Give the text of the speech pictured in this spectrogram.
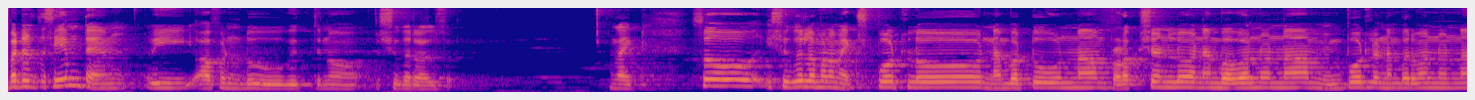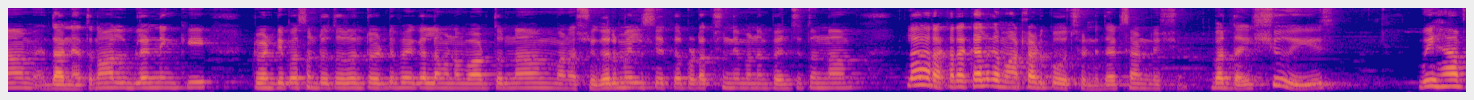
But at the same time we often do with no sugar also right so ఈ షుగర్లో మనం ఎక్స్పోర్ట్లో నెంబర్ టూ ఉన్నాం ప్రొడక్షన్లో నెంబర్ వన్ ఉన్నాం ఇంపోర్ట్లో నెంబర్ వన్ ఉన్నాం. దాని ఎథనాల్ బ్లెండింగ్కి twenty percent two thousand twenty five కల్లా మనం వాడుతున్నాం. మన షుగర్ మిల్స్ యొక్క ప్రొడక్షన్ని మనం పెంచుతున్నాం. ఇలా రకరకాలుగా మాట్లాడుకోవచ్చు అండి that's and issue but the issue is we have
